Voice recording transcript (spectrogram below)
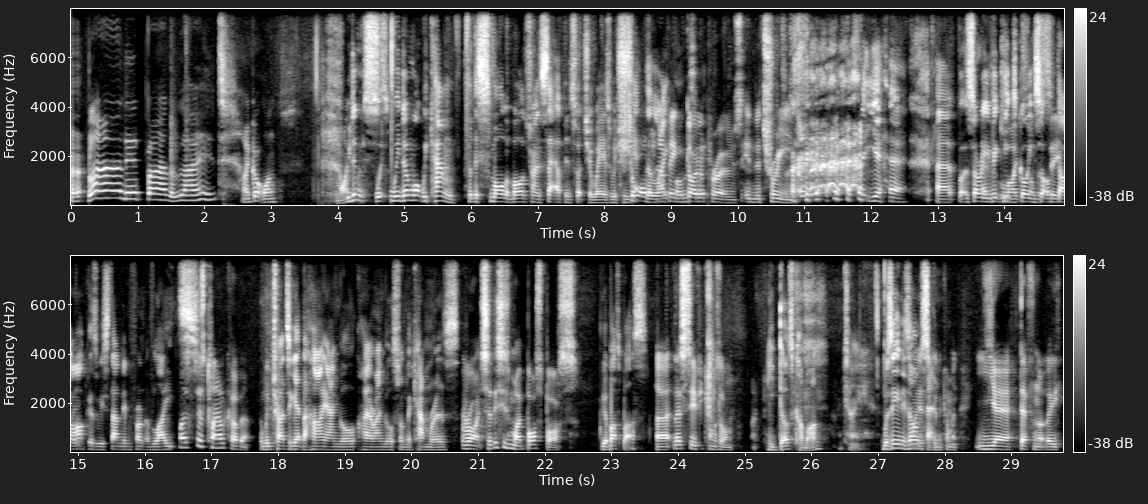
Blinded by the light. I got one. We didn't. We, we done what we can for this smaller board. to Try and set up in such a way as we can Short get the of light having. GoPros in the trees. yeah, uh, but sorry if it keeps lights on going the sort of ceiling. dark as we stand in front of lights. It's just cloud cover. and we tried to get the high angle, higher angles from the cameras. Right, so this is my boss boss. Your boss, boss. Uh, let's see if he comes on. He does come on. Okay. Was he in his own This is tent? come in. Yeah, definitely.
